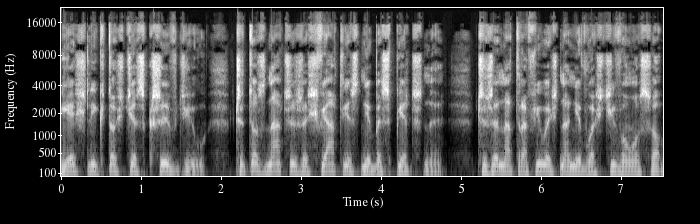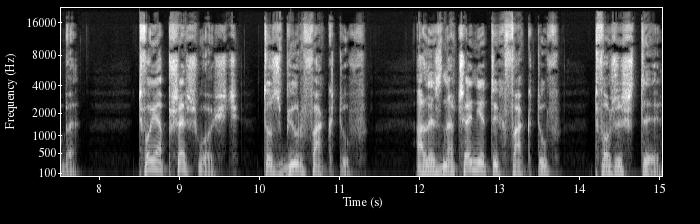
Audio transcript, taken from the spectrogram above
Jeśli ktoś cię skrzywdził, czy to znaczy, że świat jest niebezpieczny, czy że natrafiłeś na niewłaściwą osobę? Twoja przeszłość to zbiór faktów, ale znaczenie tych faktów tworzysz ty.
